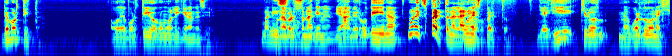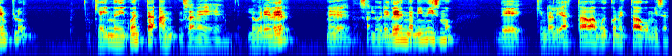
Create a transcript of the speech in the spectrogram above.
deportista. O deportivo, como le quieran decir. Buenísimo. Una persona que me enviaba mi rutina, Un experto en el área. un experto. Y aquí quiero, me acuerdo de un ejemplo que ahí me di cuenta, o sea, me logré ver, me- o sea, logré verme a mí mismo de que en realidad estaba muy conectado con mi ser.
